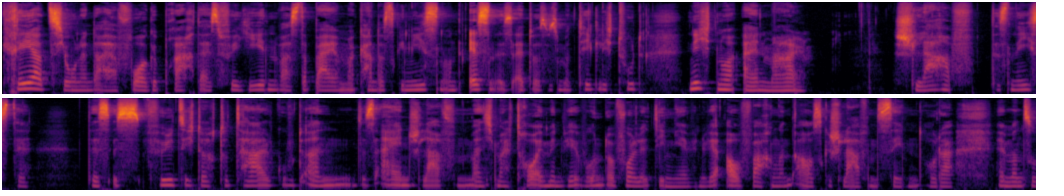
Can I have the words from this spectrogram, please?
Kreationen da hervorgebracht. Da ist für jeden was dabei und man kann das genießen. Und Essen ist etwas, was man täglich tut, nicht nur einmal. Schlaf, das nächste. Das ist, fühlt sich doch total gut an, das Einschlafen. Manchmal träumen wir wundervolle Dinge, wenn wir aufwachen und ausgeschlafen sind oder wenn man so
